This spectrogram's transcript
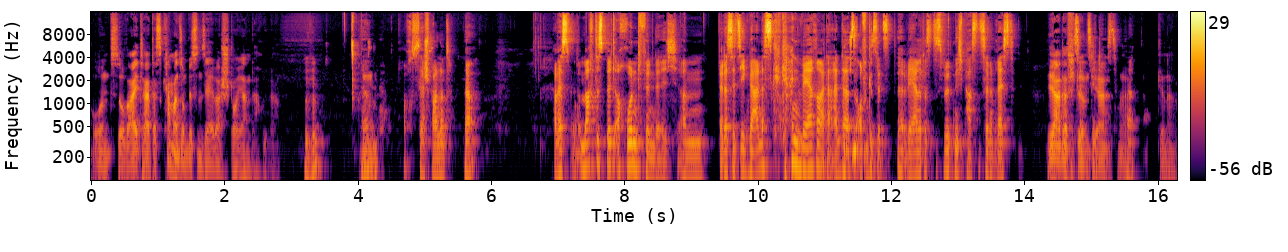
Und so weiter. Das kann man so ein bisschen selber steuern darüber. Mhm. Ja. Auch sehr spannend, ja. Aber es macht das Bild auch rund, finde ich. Ähm, wenn das jetzt irgendwie anders gegangen wäre oder anders aufgesetzt äh, wäre, das, das wird nicht passen zu dem Rest. Ja, das stimmt, ja. ja. Genau.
